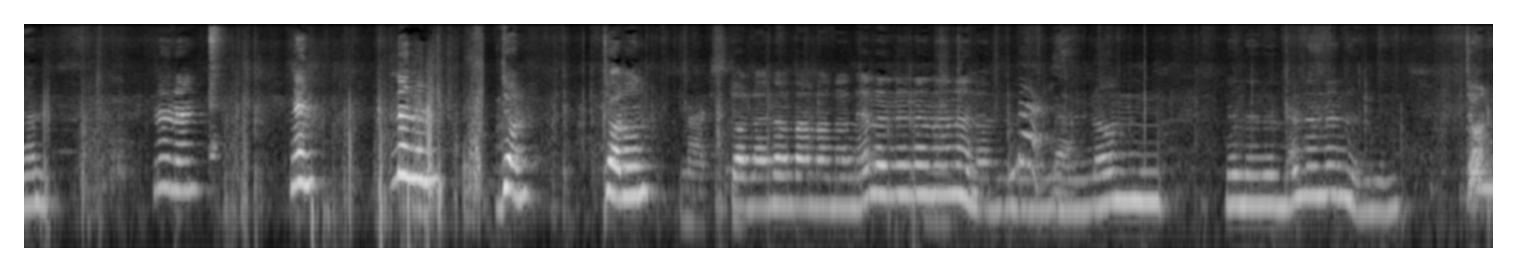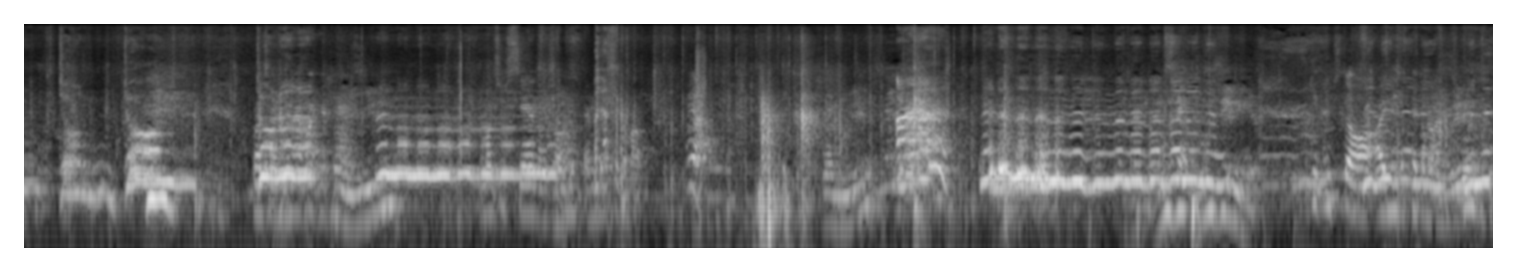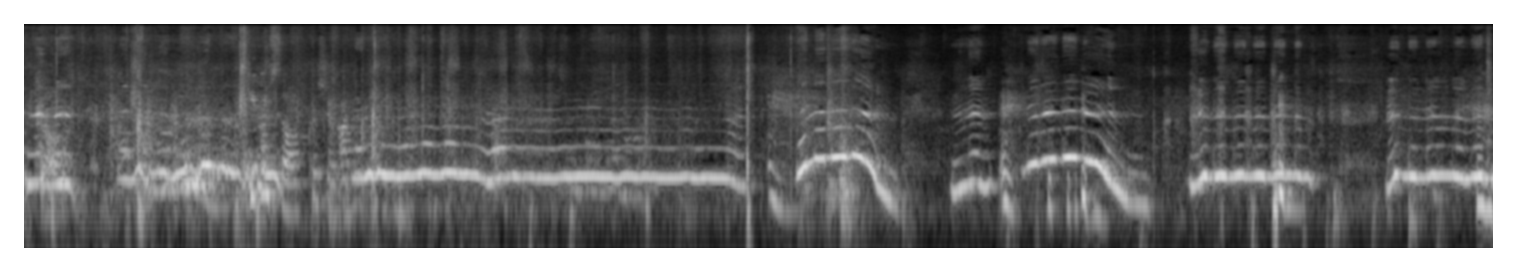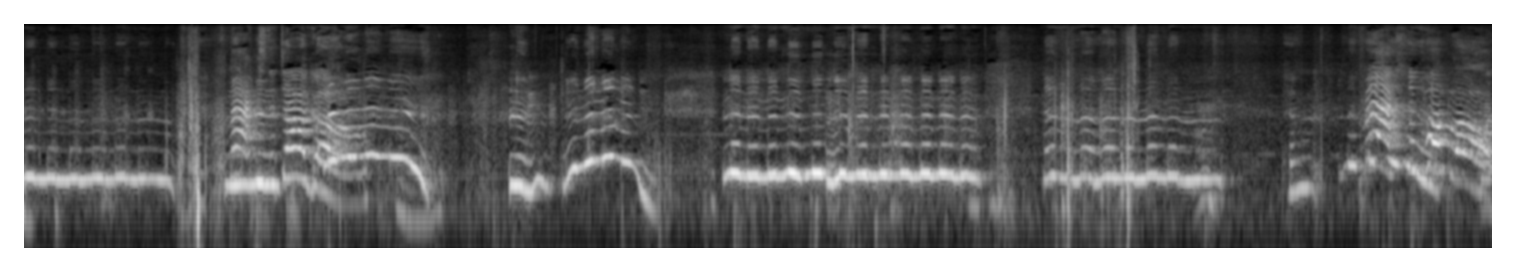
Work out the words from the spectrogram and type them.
None. No, none. None. No, none. Done. Done. Max. Done. Done. Done. Done. Done. Done. Done. Done. Done. Done. No, no, no, no, no, no, no, no. Dun, dun, dun. Watch out, no, no, no, no, no, no. Once you stand on something, and then pick them up. Yeah. One minute. still. I need to pick him up. Keep him still, Christian. Max the doggo. No,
